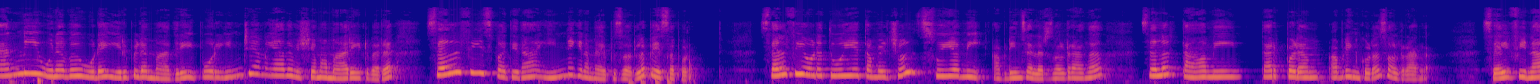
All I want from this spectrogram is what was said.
தண்ணி உணவு உடை இருப்பிடம் மாதிரி இப்போ ஒரு இன்றியமையாத விஷயமா மாறிட்டு வர செல்ஃபீஸ் பற்றி தான் இன்னைக்கு நம்ம எபிசோட்ல பேச போகிறோம் செல்ஃபியோட தூய தமிழ் சொல் சுயமி அப்படின்னு சிலர் சொல்கிறாங்க சிலர் தாமி தற்படம் அப்படின்னு கூட சொல்கிறாங்க செல்ஃபினா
